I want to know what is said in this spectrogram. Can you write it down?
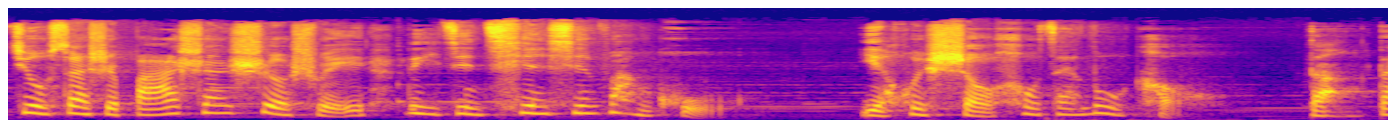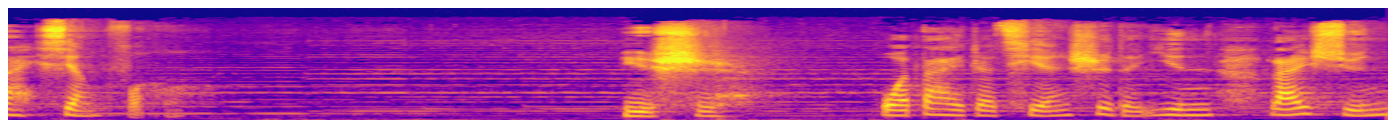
就算是跋山涉水，历尽千辛万苦，也会守候在路口，等待相逢。于是，我带着前世的因来寻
